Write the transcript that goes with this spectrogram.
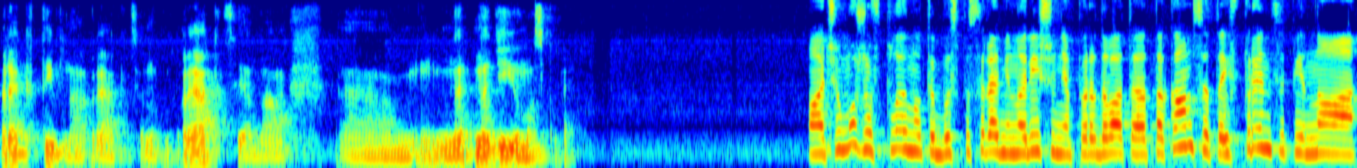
реактивна реакція, ну реакція на, е, на, на дію Москви. А чи може вплинути безпосередньо на рішення передавати атакамси та й в принципі на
